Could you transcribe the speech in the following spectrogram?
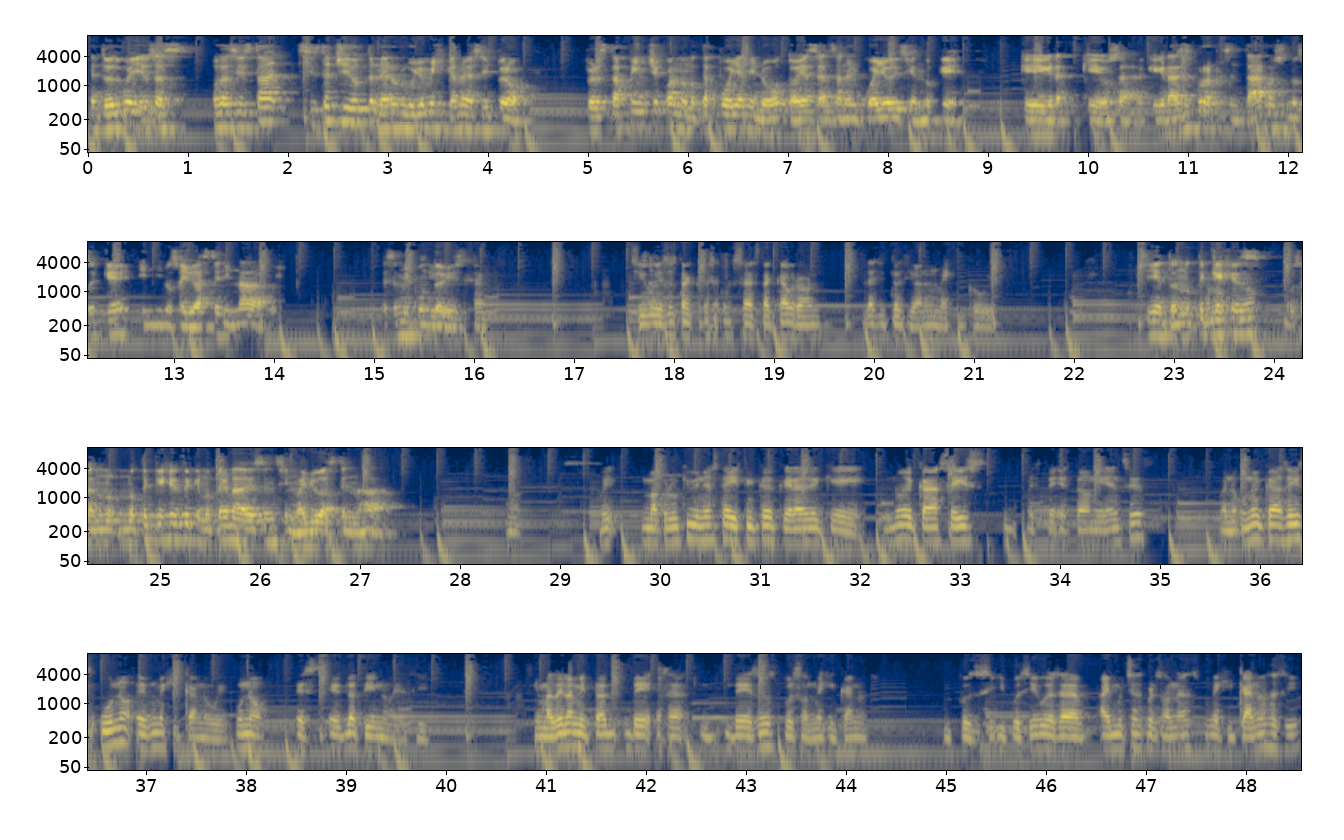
entonces, güey, o sea, o sea, sí está, sí está chido tener orgullo mexicano y así, pero, pero está pinche cuando no te apoyan y luego todavía se alzan el cuello diciendo que, que, que, o sea, que gracias por representarnos y no sé qué, y ni nos ayudaste ni nada, güey. Ese es mi punto de vista. Sí, güey, eso está, o sea, está cabrón la situación en México, güey. Sí, entonces no te quejes, o sea, no, no te quejes de que no te agradecen si no ayudaste en nada. Güey, me acuerdo que vi una estadística que era de que uno de cada seis este, estadounidenses, bueno, uno de cada seis, uno es mexicano, güey, uno es, es latino y así. Y más de la mitad de, o sea, de esos pues son mexicanos. Y pues, y pues sí, güey, o sea, hay muchas personas mexicanos así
